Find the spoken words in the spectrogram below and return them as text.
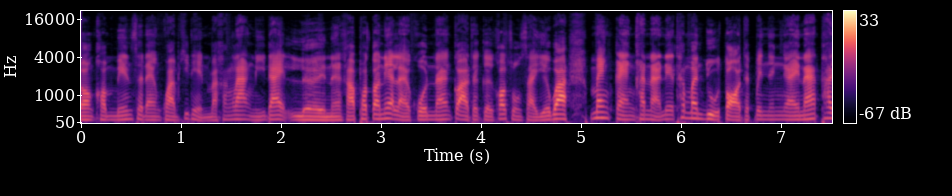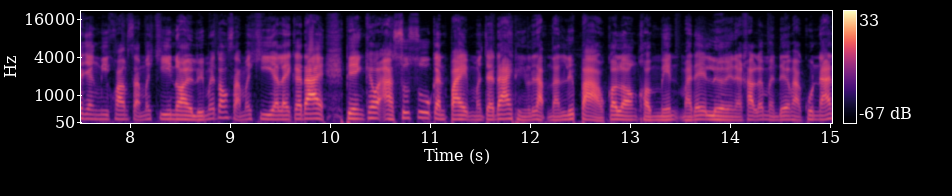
ลองคอมเมนต์แสดงความคิดเห็นมาข้างล่างนี้ได้เลยนะครับเพราะตอนนี้หลายคนนั้นก็อาจจะเกิดข้อสงสัยเยอะว่าแม่งแกงขนาดเนี้ยถ้ามันอยู่ต่อจะเป็นยังไงนะ ถ้ายังมีความสามัคคีหน่อยหรือไม่ต้องสามัคคีอะไรก็ได้ เพียงแค่ว่าสู้ๆกันไปมันจะได้ถึงระดับนั้นหรือเปล่าก็ลองคอมเมนต์มาได้เลยนะครับแล้วเหมือนเดิมหากคุณนั้น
